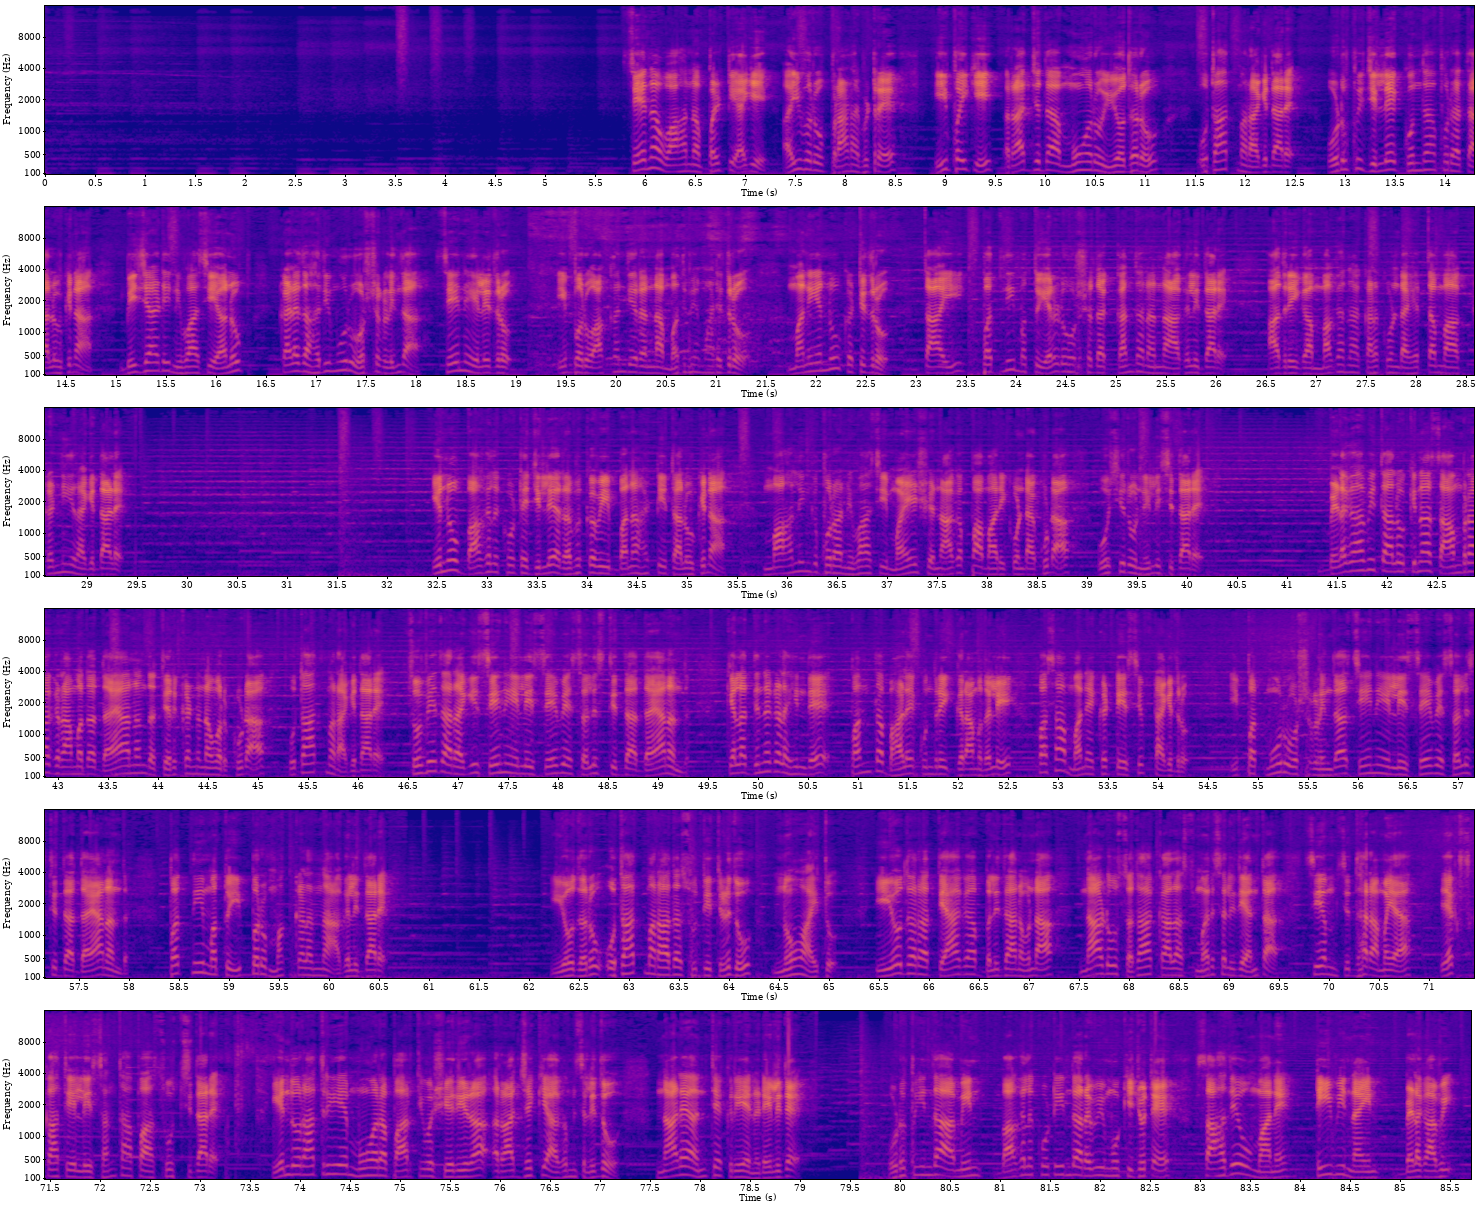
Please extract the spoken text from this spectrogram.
ಸೇನಾ ವಾಹನ ಪಲ್ಟಿಯಾಗಿ ಐವರು ಪ್ರಾಣ ಬಿಟ್ರೆ ಈ ಪೈಕಿ ರಾಜ್ಯದ ಮೂವರು ಯೋಧರು ಹುತಾತ್ಮರಾಗಿದ್ದಾರೆ. ಉಡುಪಿ ಜಿಲ್ಲೆ ಕುಂದಾಪುರ ತಾಲೂಕಿನ ಬಿಜಾಡಿ ನಿವಾಸಿ ಅನೂಪ್ ಕಳೆದ ಹದಿಮೂರು ವರ್ಷಗಳಿಂದ ಸೇನೆಯಲ್ಲಿದ್ದರು. ಇಬ್ಬರು ಅಕ್ಕಂದಿರನ್ನ ಮದುವೆ ಮಾಡಿದ್ರು, ಮನೆಯನ್ನೂ ಕಟ್ಟಿದ್ರು. ತಾಯಿ ಪತ್ನಿ ಮತ್ತು ಎರಡು ವರ್ಷದ ಕಂದನನ್ನ ಅಗಲಿದ್ದಾರೆ. ಆದರೆ ಈಗ ಮಗನ ಕಳ್ಕೊಂಡ ಹೆತ್ತಮ್ಮ ಕಣ್ಣೀರಾಗಿದ್ದಾಳೆ. ಇನ್ನು ಬಾಗಲಕೋಟೆ ಜಿಲ್ಲೆ ರಬಕವಿ ಬನಹಟ್ಟಿ ತಾಲೂಕಿನ ಮಹಲಿಂಗಪುರ ನಿವಾಸಿ ಮಹೇಶ್ ನಾಗಪ್ಪ ಮಾರಿಕೊಂಡ ಕೂಡ ಉಸಿರು ನಿಲ್ಲಿಸಿದ್ದಾರೆ. ಬೆಳಗಾವಿ ತಾಲೂಕಿನ ಸಾಂಬ್ರಾ ಗ್ರಾಮದ ದಯಾನಂದ ತಿರ್ಕಣ್ಣನವರು ಕೂಡ ಹುತಾತ್ಮರಾಗಿದ್ದಾರೆ. ಸುಬೇದಾರಾಗಿ ಸೇನೆಯಲ್ಲಿ ಸೇವೆ ಸಲ್ಲಿಸುತ್ತಿದ್ದ ದಯಾನಂದ್ ಕೆಲ ದಿನಗಳ ಹಿಂದೆ ಪಂತ ಬಾಳೆಕುಂದ್ರಿ ಗ್ರಾಮದಲ್ಲಿ ಹೊಸ ಮನೆ ಕಟ್ಟಿ ಶಿಫ್ಟ್ ಆಗಿದ್ರು. ಇಪ್ಪತ್ಮೂರು ವರ್ಷಗಳಿಂದ ಸೇನೆಯಲ್ಲಿ ಸೇವೆ ಸಲ್ಲಿಸುತ್ತಿದ್ದ ದಯಾನಂದ್ ಪತ್ನಿ ಮತ್ತು ಇಬ್ಬರು ಮಕ್ಕಳನ್ನ ಅಗಲಿದ್ದಾರೆ. ಯೋಧರು ಹುತಾತ್ಮರಾದ ಸುದ್ದಿ ತಿಳಿದು ನೋವಾಯಿತು. ಈ ಯೋಧರ ತ್ಯಾಗ ಬಲಿದಾನವನ್ನ ನಾಡು ಸದಾಕಾಲ ಸ್ಮರಿಸಲಿದೆ ಅಂತ ಸಿಎಂ ಸಿದ್ದರಾಮಯ್ಯ ಎಕ್ಸ್ ಖಾತೆಯಲ್ಲಿ ಸಂತಾಪ ಸೂಚಿಸಿದ್ದಾರೆ. ಇಂದು ರಾತ್ರಿಯೇ ಮೂವರ ಪಾರ್ಥಿವ ಶರೀರ ರಾಜ್ಯಕ್ಕೆ ಆಗಮಿಸಲಿದ್ದು, ನಾಳೆ ಅಂತ್ಯಕ್ರಿಯೆ ನಡೆಯಲಿದೆ. ಉಡುಪಿಯಿಂದ ಅಮೀನ್, ಬಾಗಲಕೋಟೆಯಿಂದ ರವಿ ಮೂಕಿ ಜೊತೆ ಸಹದೇವ್ ಮಾನೆ, ಟಿವಿ ನೈನ್, ಬೆಳಗಾವಿ.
